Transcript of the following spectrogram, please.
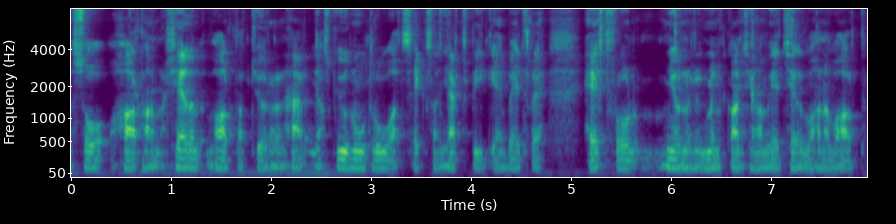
så har han själv valt att köra den här. Jag skulle nog tro att sexan Jackspik är en bättre häst från Mjölneryd, men kanske han vet själv vad han har valt.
